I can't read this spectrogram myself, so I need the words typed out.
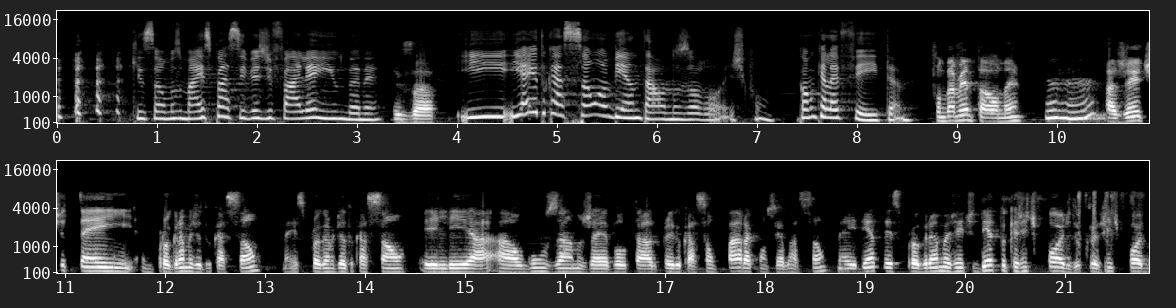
que somos mais passíveis de falha ainda, né? Exato. E, e a educação ambiental no zoológico? Como que ela é feita? Fundamental, né? Uhum. A gente tem um programa de educação. Né? Esse programa de educação, ele há, há alguns anos já é voltado para a educação para a conservação. Né? E dentro desse programa, a gente, dentro do que a gente pode, do que a gente pode,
